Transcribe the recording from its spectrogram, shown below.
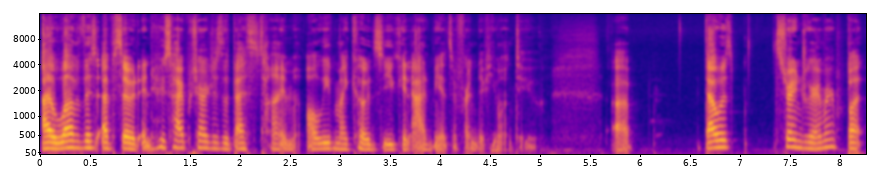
I love this episode, and whose hypercharge is the best time? I'll leave my code so you can add me as a friend if you want to. Uh, that was strange grammar, but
